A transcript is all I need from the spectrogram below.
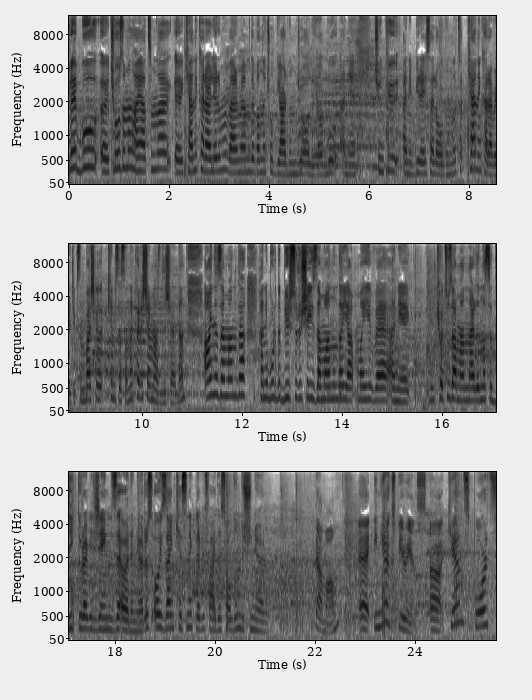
Ve bu e, çoğu zaman hayatımda e, kendi kararlarımı vermemde bana çok yardımcı oluyor. Bu hani çünkü hani bireysel olduğunda kendin karar vereceksin. Başka kimse sana karışamaz dışarıdan. Aynı zamanda hani burada bir sürü şeyi zamanında yapmayı ve hani kötü zamanlarda nasıl dik durabileceğimizi öğreniyoruz. O yüzden kesinlikle bir faydası olduğunu düşünüyorum. Tamam. Uh, in your experience, uh, can sports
